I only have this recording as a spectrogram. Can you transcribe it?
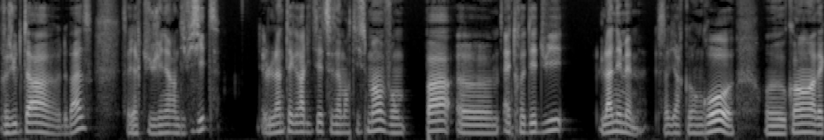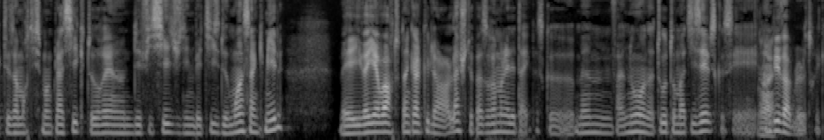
résultat de base, c'est-à-dire que tu génères un déficit, l'intégralité de ces amortissements vont pas euh, être déduits l'année même. C'est-à-dire qu'en gros, euh, quand avec tes amortissements classiques, tu aurais un déficit, je dis une bêtise, de moins 5000, ben, il va y avoir tout un calcul. Alors là, je te passe vraiment les détails parce que même, enfin, nous, on a tout automatisé parce que c'est Ouais. imbuvable le truc.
